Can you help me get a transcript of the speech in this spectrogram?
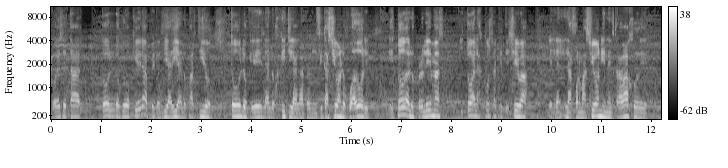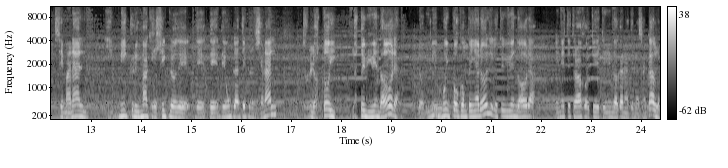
podés estar todo lo que vos quieras, pero el día a día de los partidos, todo lo que es la logística, la planificación, los jugadores, eh, todos los problemas y todas las cosas que te lleva en la, la formación y en el trabajo de, semanal y micro y macro ciclo de, de, de, un plantel profesional, lo estoy, lo estoy viviendo ahora. Lo viví muy poco en Peñarol y lo estoy viviendo ahora en este trabajo que estoy teniendo acá en Atenas San Carlos.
